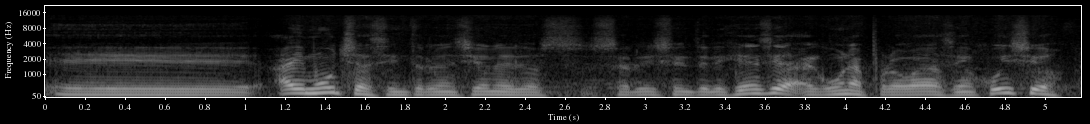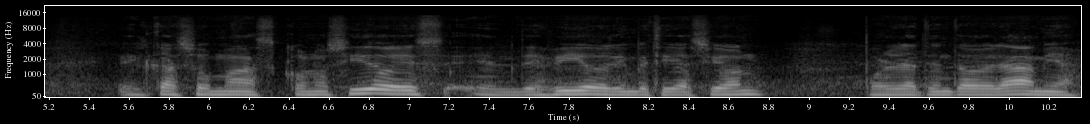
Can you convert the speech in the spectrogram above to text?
Eh, hay muchas intervenciones de los servicios de inteligencia, algunas probadas en juicio. El caso más conocido es el desvío de la investigación por el atentado de la AMIA.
